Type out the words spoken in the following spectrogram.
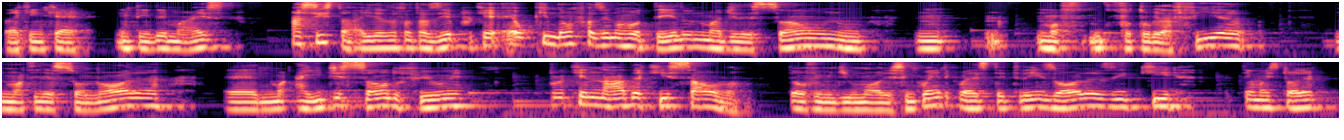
para quem quer entender mais, assista a Ilha da Fantasia, porque é o que não fazer no roteiro, numa direção, no, numa fotografia, numa trilha sonora, é, numa, a edição do filme, porque nada aqui salva. Então, é um filme de 1 hora e 50, que parece ter 3 horas e que tem uma história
